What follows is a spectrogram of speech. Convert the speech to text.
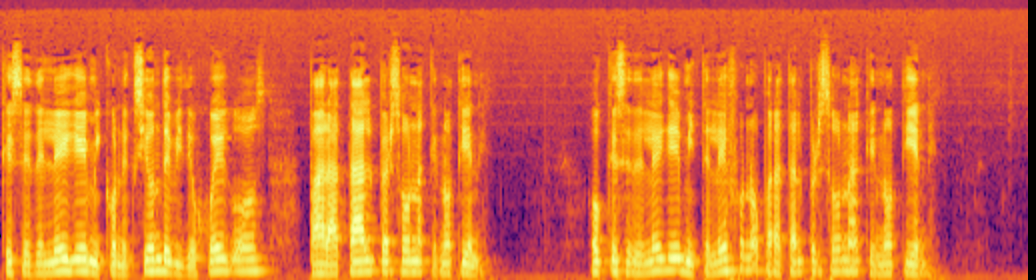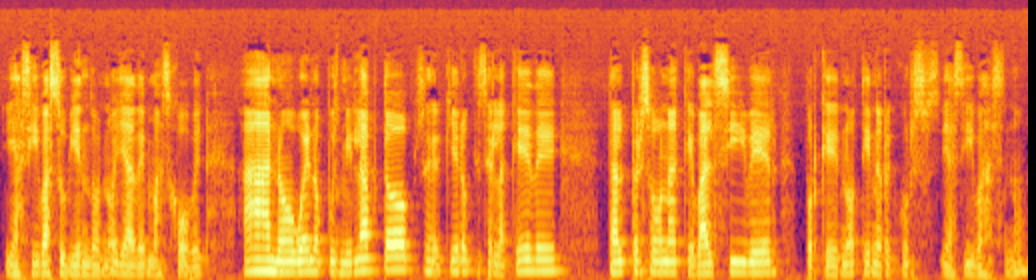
que se delegue mi conexión de videojuegos para tal persona que no tiene. O que se delegue mi teléfono para tal persona que no tiene. Y así va subiendo, ¿no? Ya de más joven. Ah, no, bueno, pues mi laptop, quiero que se la quede tal persona que va al ciber porque no tiene recursos. Y así vas, ¿no?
